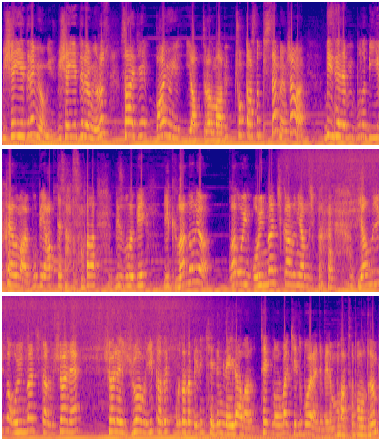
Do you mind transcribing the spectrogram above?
bir şey yediremiyor muyuz? Bir şey yediremiyoruz. Sadece banyo yaptıralım abi. Çok da aslında pislenmemiş ama biz de bir- bunu bir yıkayalım abi. Bu bir abdest alsın falan. Biz bunu bir yık... Lan ne oluyor? Lan oyun, oyundan çıkardım yanlışlıkla. yanlışlıkla oyundan çıkardım. Şöyle Şöyle Juan'ı yıkadık. Burada da benim kedim Leyla var. Tek normal kedi bu herhalde benim muhatap olduğum.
